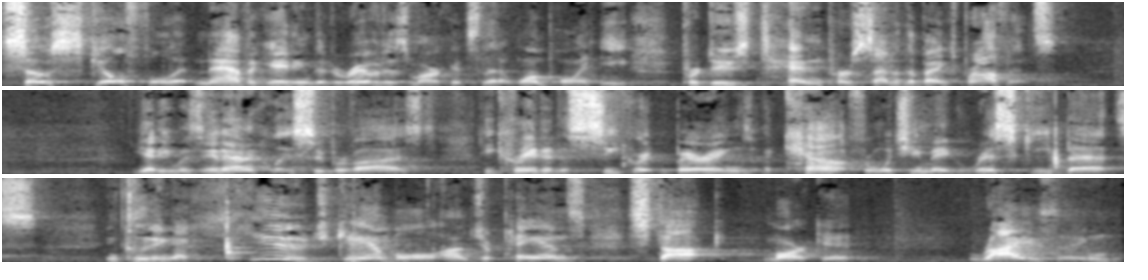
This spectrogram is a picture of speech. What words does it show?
so skillful at navigating the derivatives markets that at one point he produced 10% of the bank's profits. Yet he was inadequately supervised. He created a secret Barings account from which he made risky bets, including a huge gamble on Japan's market rising,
